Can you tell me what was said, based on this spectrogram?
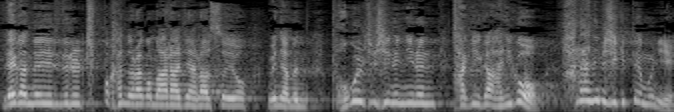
내가 너희들을 축복하노라고 말하지 않았어요. 왜냐하면 복을 주시는 이는 자기가 아니고 하나님이시기 때문이에요.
